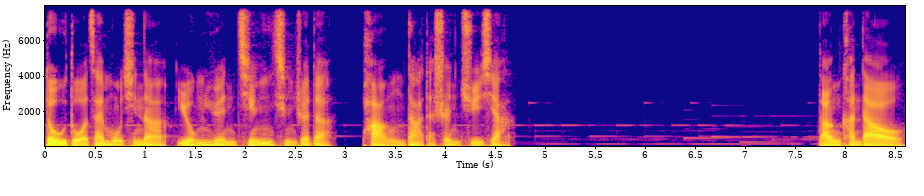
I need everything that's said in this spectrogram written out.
都躲在母亲那永远警醒着的庞大的身躯下。当看到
